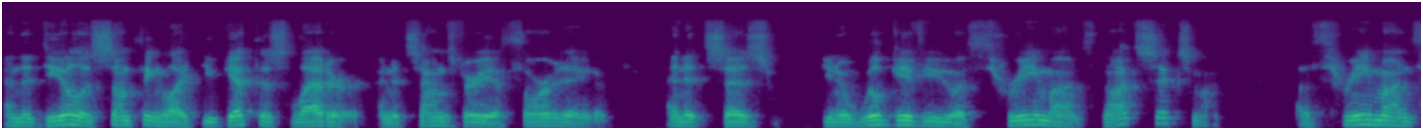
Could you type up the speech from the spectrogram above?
And the deal is something like you get this letter, and it sounds very authoritative, and it says, you know, we'll give you a three month, not six month, a three month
